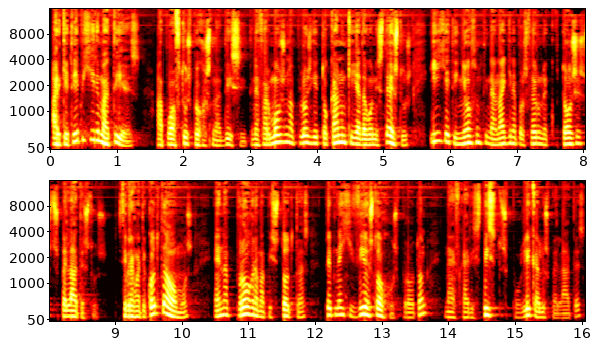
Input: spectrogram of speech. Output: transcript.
Αρκετοί επιχειρηματίες από αυτούς που έχω συναντήσει την εφαρμόζουν απλώς γιατί το κάνουν και οι ανταγωνιστές τους ή γιατί νιώθουν την ανάγκη να προσφέρουν εκπτώσεις στους πελάτες τους. Στην πραγματικότητα όμως, ένα πρόγραμμα πιστότητας πρέπει να έχει δύο στόχους. Πρώτον, να ευχαριστήσει τους πολύ καλούς πελάτες,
